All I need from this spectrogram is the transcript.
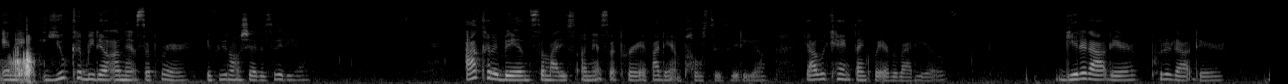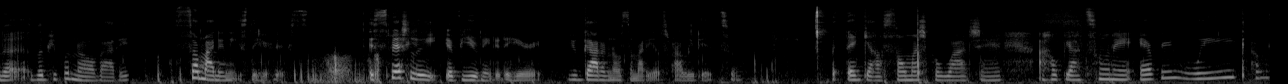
And it, you could be their unanswered prayer if you don't share this video. I could have been somebody's unanswered prayer if I didn't post this video. Y'all, we can't thank for everybody else. Get it out there. Put it out there. Let other people know about it. Somebody needs to hear this. Especially if you needed to hear it. You gotta know somebody else probably did too. But thank y'all so much for watching. I hope y'all tune in every week. I'm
